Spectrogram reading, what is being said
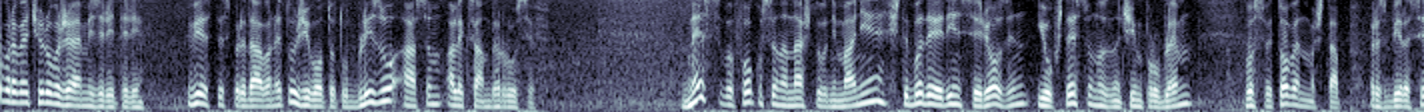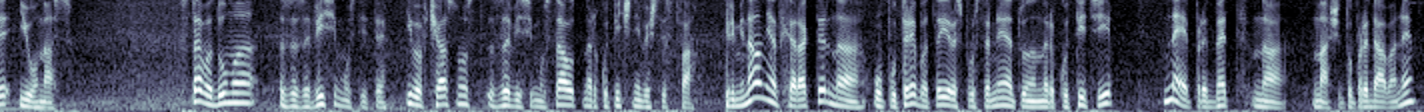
Добър вечер, уважаеми зрители! Вие сте с предаването Животът отблизо, аз съм Александър Русев. Днес в фокуса на нашето внимание ще бъде един сериозен и обществено значим проблем в световен мащаб, разбира се и у нас. Става дума за зависимостите и в частност зависимостта от наркотични вещества. Криминалният характер на употребата и разпространението на наркотици не е предмет на нашето предаване –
